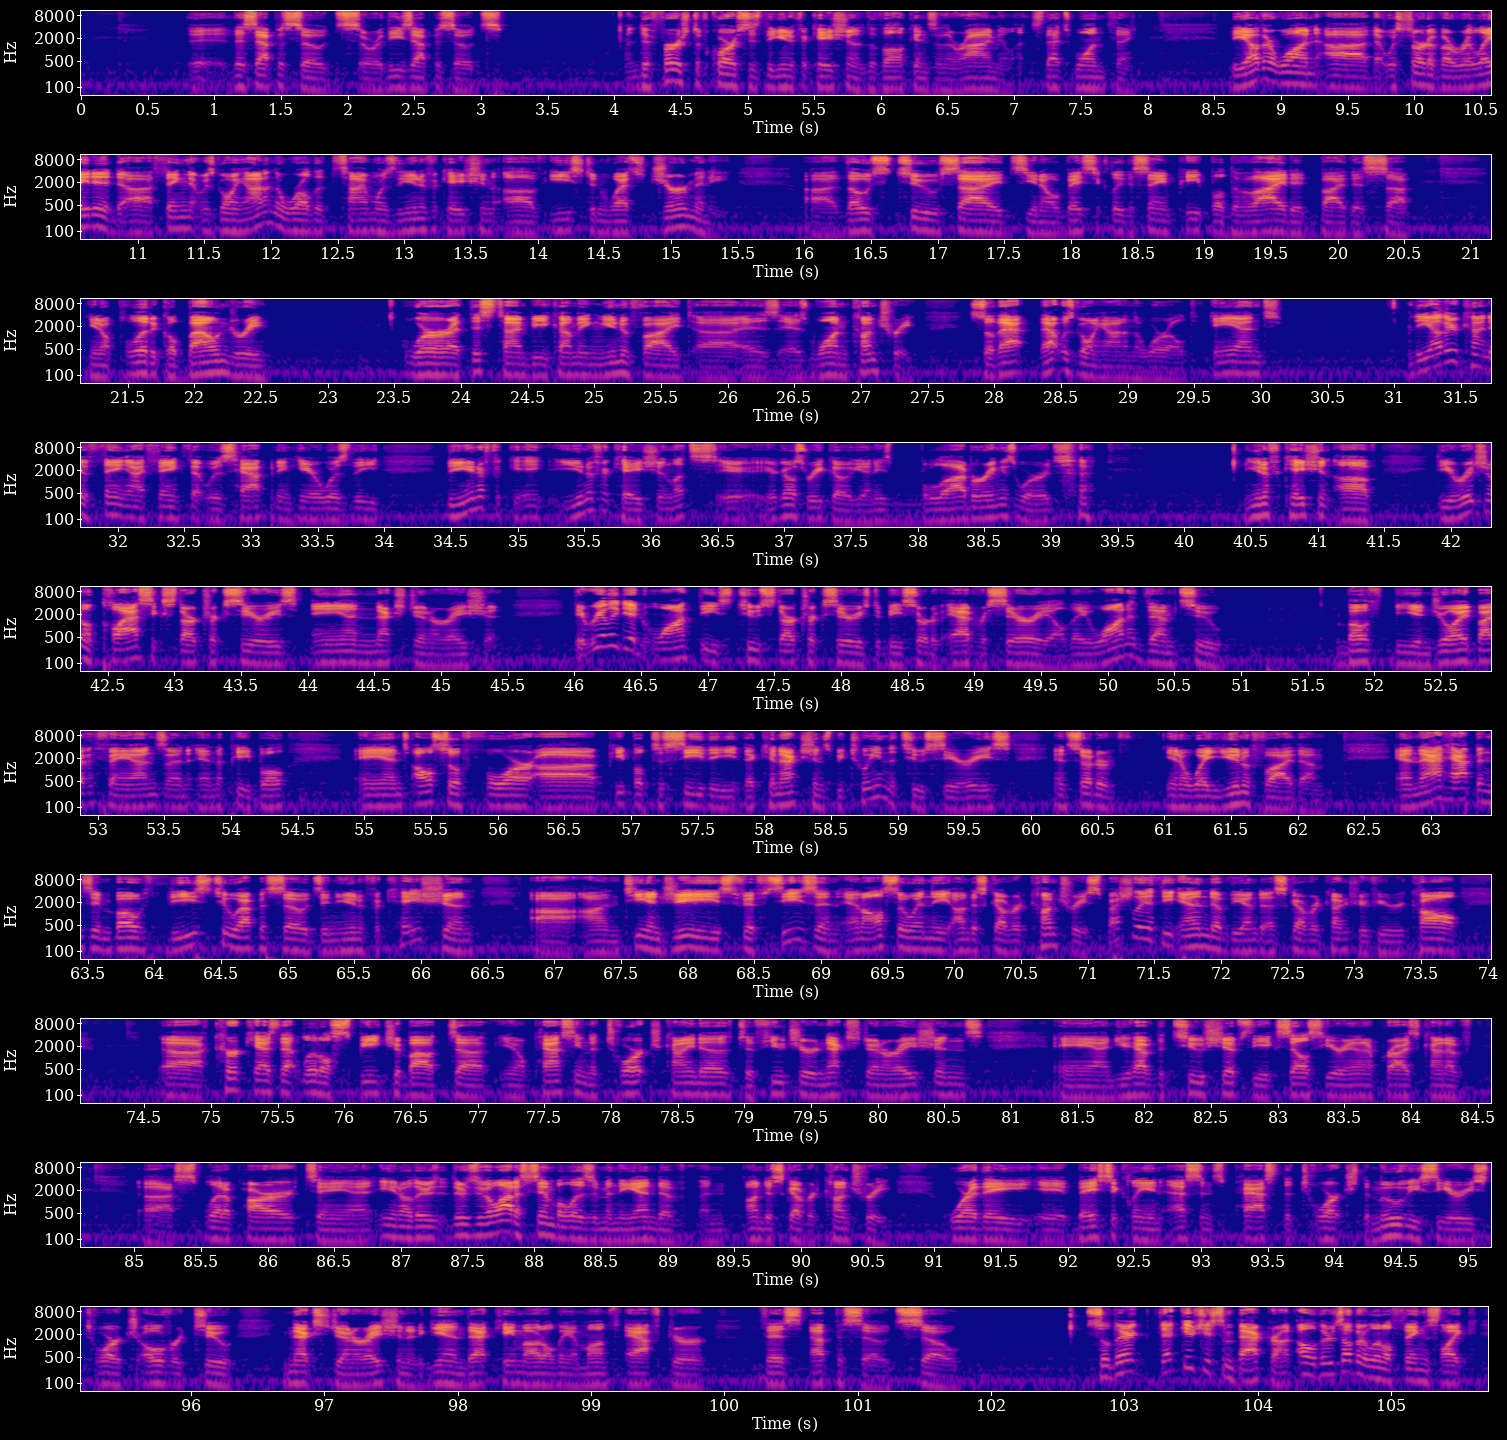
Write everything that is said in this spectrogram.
this episodes or these episodes. The first, of course, is the unification of the Vulcans and the Romulans. That's one thing. The other one uh, that was sort of a related uh, thing that was going on in the world at the time was the unification of East and West Germany. Uh, those two sides, you know, basically the same people divided by this, uh, you know, political boundary, were at this time becoming unified uh, as as one country. So that that was going on in the world, and the other kind of thing I think that was happening here was the the unifica- unification. Let's here goes Rico again. He's blabbering his words. unification of the original classic Star Trek series and Next Generation they really didn't want these two Star Trek series to be sort of adversarial. They wanted them to both be enjoyed by the fans and, and the people, and also for uh, people to see the, the connections between the two series and sort of, in a way, unify them. And that happens in both these two episodes in Unification uh, on TNG's fifth season and also in the Undiscovered Country, especially at the end of the Undiscovered Country. If you recall, uh, Kirk has that little speech about uh, you know passing the torch kind of to future next generations, and you have the two ships, the Excelsior and Enterprise, kind of uh, split apart, and you know there's there's a lot of symbolism in the end of an undiscovered country where they basically in essence pass the torch, the movie series torch, over to next generation, and again that came out only a month after this episode, so so there, that gives you some background. Oh, there's other little things like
